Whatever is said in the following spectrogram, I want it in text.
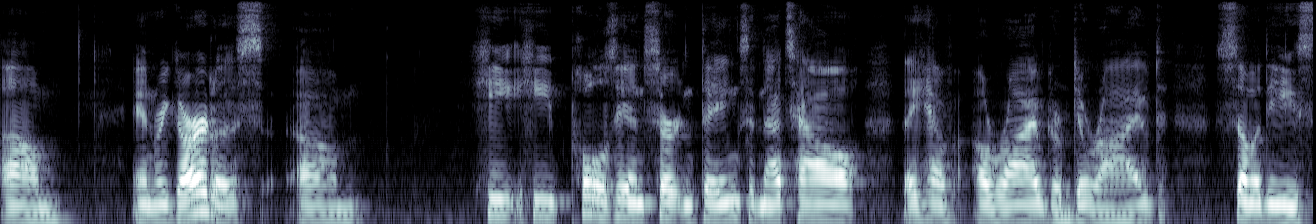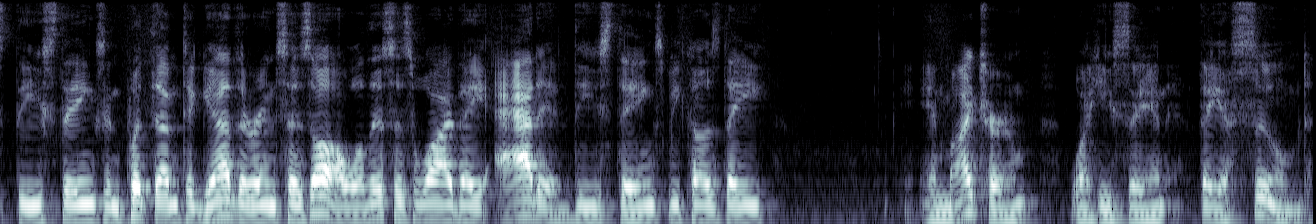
um, and regardless um, he he pulls in certain things and that's how they have arrived or derived some of these these things and put them together and says, "Oh, well, this is why they added these things because they, in my term, what he's saying, they assumed,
